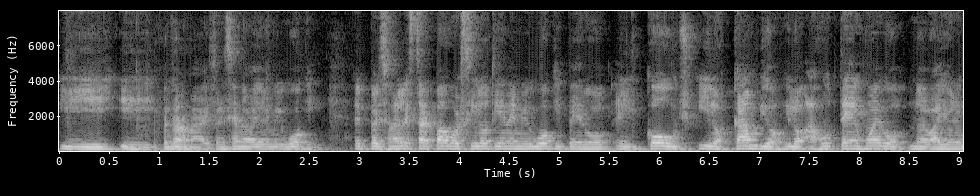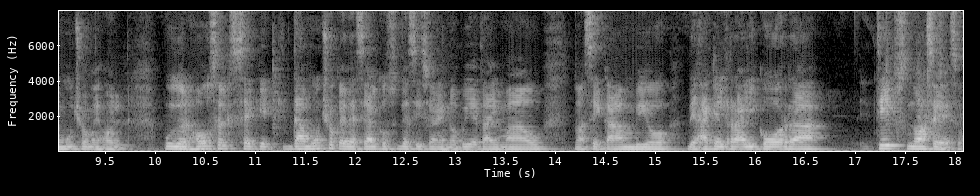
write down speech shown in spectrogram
y, y perdóname, a diferencia de Nueva York y Milwaukee, el personal Star Power sí lo tiene Milwaukee, pero el coach y los cambios y los ajustes en juego, Nueva York es mucho mejor. Budenholzer se que da mucho que desear con sus decisiones, no pide timeout, no hace cambios, deja que el rally corra. Tips no hace eso.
